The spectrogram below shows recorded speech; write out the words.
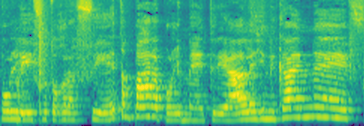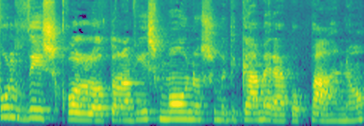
Πολύ η φωτογραφία, ήταν πάρα πολύ μέτρια, αλλά γενικά είναι full δύσκολο το να βγεις μόνος σου με την κάμερα από πάνω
